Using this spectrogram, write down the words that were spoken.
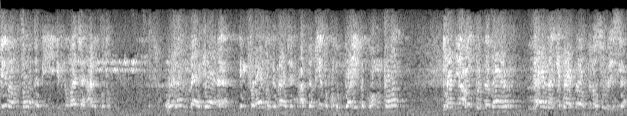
بما انفرد به ابن ماجه عن الكتب. ولما كان انفراد ابن ماجه عن بقية الكتب ضعيفا ومنكرا لم يعد ابن طاهر هذا الكتاب من أصول الإسلام.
